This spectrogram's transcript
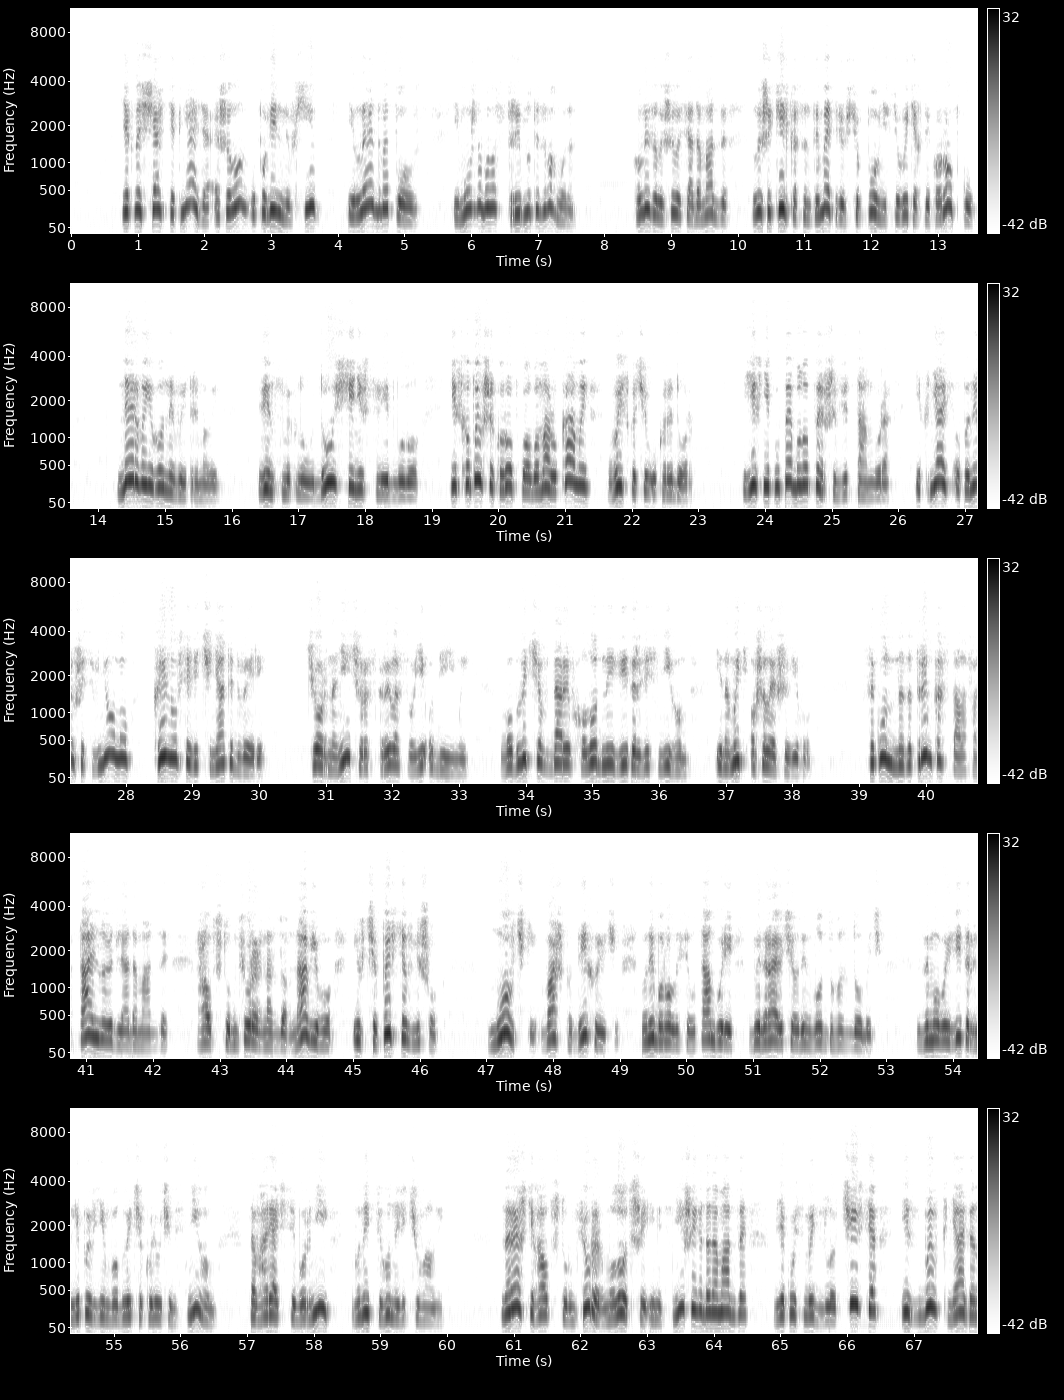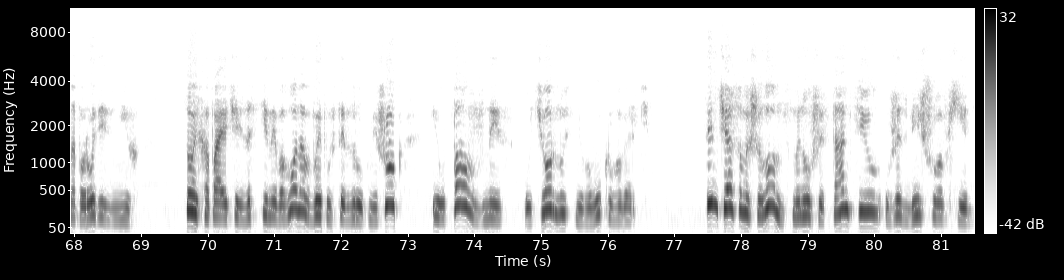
Як на щастя князя, ешелон уповільнив хід і ледве повз, і можна було стрибнути з вагона. Коли залишилося Адамадзе лише кілька сантиметрів, щоб повністю витягти коробку, нерви його не витримали. Він смикнув дужче, ніж слід було, і, схопивши коробку обома руками, вискочив у коридор. Їхнє купе було першим від тамбура, і князь, опинившись в ньому, кинувся відчиняти двері. Чорна ніч розкрила свої обійми. В обличчя вдарив холодний вітер зі снігом і на мить ошелешив його. Секундна затримка стала фатальною для Адамадзе. Гауптштурмфюрер наздогнав його і вчепився в мішок. Мовчки, важко дихаючи, вони боролися у тамбурі, видраючи один в одного здобич. Зимовий вітер ліпив їм в обличчя колючим снігом, та в гарячці борні вони цього не відчували. Нарешті гауптштурмфюрер, молодший і міцніший від Адамадзе, в якусь мить злочився і збив князя на порозі з ніг. Той, хапаючись за стіни вагона, випустив з рук мішок і упав вниз у чорну снігову круговерть. Тим часом ешелон, минувши станцію, уже збільшував хід.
